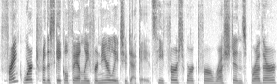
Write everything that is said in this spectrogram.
Frank worked for the Skakel family for nearly two decades. He first worked for Rushton's brother,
